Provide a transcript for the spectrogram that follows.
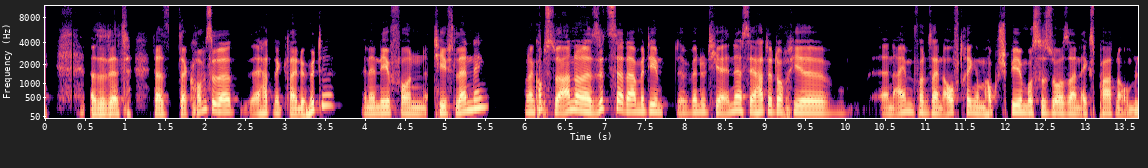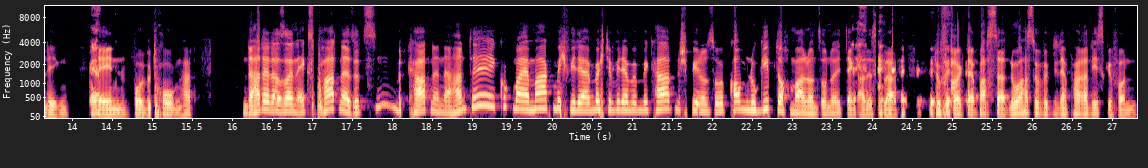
also das, das, da kommst du da, er hat eine kleine Hütte in der Nähe von Thieves Landing. Und dann kommst du da an und dann sitzt er da mit dem, wenn du dich erinnerst, er hatte doch hier in einem von seinen Aufträgen im Hauptspiel musste so seinen Ex-Partner umlegen, ja. der ihn wohl betrogen hat. Und da hat er da seinen Ex-Partner sitzen, mit Karten in der Hand. Hey, guck mal, er mag mich wieder, er möchte wieder mit mir Karten spielen und so. Komm, du gib doch mal und so. Und ich denke, alles klar. du verrückter Bastard, nur hast du wirklich dein Paradies gefunden.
